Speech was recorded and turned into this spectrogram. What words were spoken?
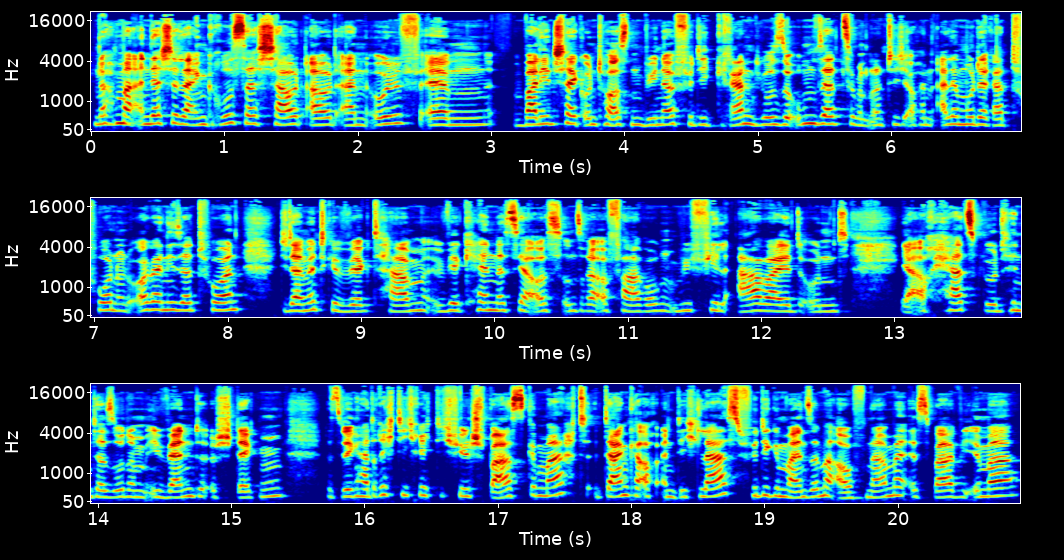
Nochmal an der Stelle ein großer Shoutout an Ulf ähm, Walicek und Thorsten Bühner für die grandiose Umsetzung und natürlich auch an alle Moderatoren und Organisatoren, die da mitgewirkt haben. Wir kennen es ja aus unserer Erfahrung, wie viel Arbeit und ja auch Herzblut hinter so einem Event stecken. Deswegen hat richtig, richtig viel Spaß gemacht. Danke auch an dich, Lars, für die gemeinsame Aufnahme. Es war wie immer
